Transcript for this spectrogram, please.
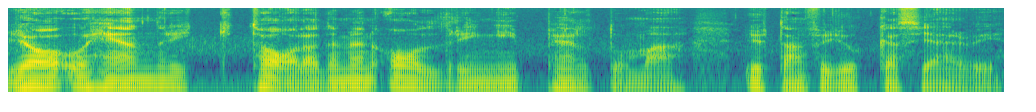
Jag och Henrik talade med en åldring i Peltoma utanför Jukkasjärvi.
